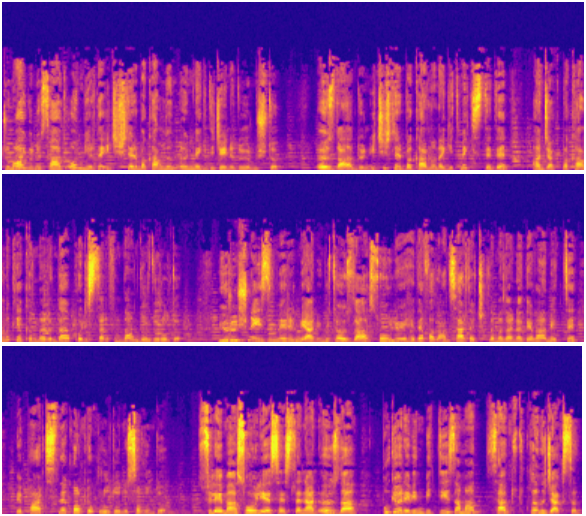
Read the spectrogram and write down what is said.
Cuma günü saat 11'de İçişleri Bakanlığı'nın önüne gideceğini duyurmuştu. Özdağ dün İçişleri Bakanlığı'na gitmek istedi ancak bakanlık yakınlarında polis tarafından durduruldu. Yürüyüşüne izin verilmeyen Ümit Özdağ, Soylu'yu hedef alan sert açıklamalarına devam etti ve partisine komplo kurulduğunu savundu. Süleyman Soylu'ya seslenen Özdağ, bu görevin bittiği zaman sen tutuklanacaksın.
